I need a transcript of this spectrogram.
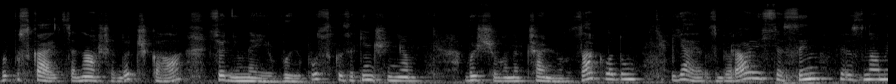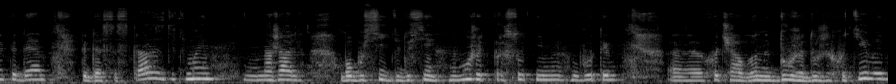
випускається наша дочка. Сьогодні в неї випуск, закінчення вищого навчального закладу. Я збираюся, син з нами піде, піде сестра з дітьми. На жаль, бабусі, дідусі не можуть присутніми бути, е, хоча вони дуже-дуже хотіли,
